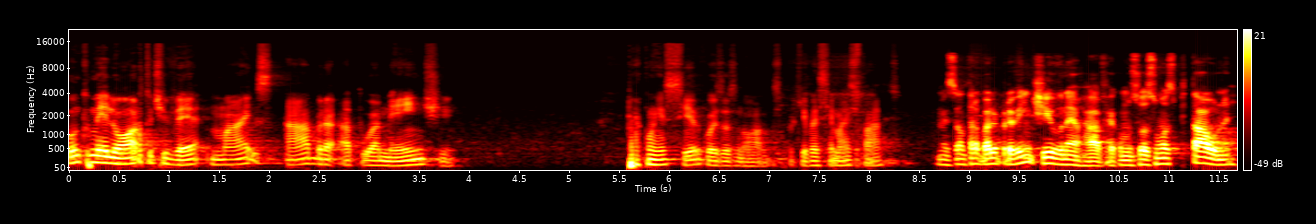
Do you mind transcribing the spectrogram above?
Quanto melhor tu tiver, mais abra a tua mente para conhecer coisas novas, porque vai ser mais fácil. Mas é um trabalho preventivo, né, Rafa? É como se fosse um hospital, né?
